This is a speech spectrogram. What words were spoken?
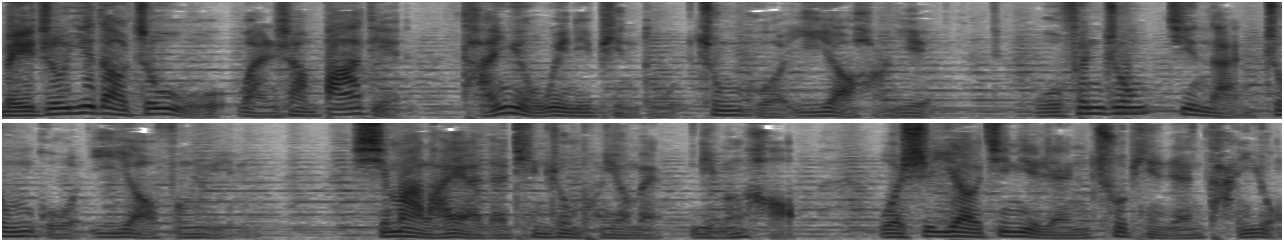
每周一到周五晚上八点，谭勇为你品读中国医药行业，五分钟尽览中国医药风云。喜马拉雅的听众朋友们，你们好，我是医药经理人、出品人谭勇。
